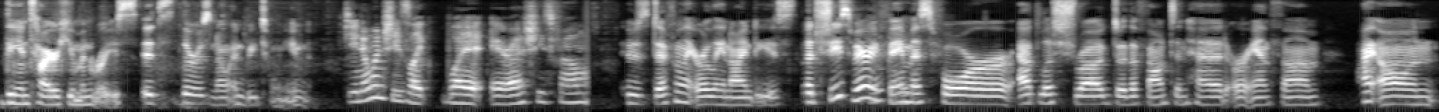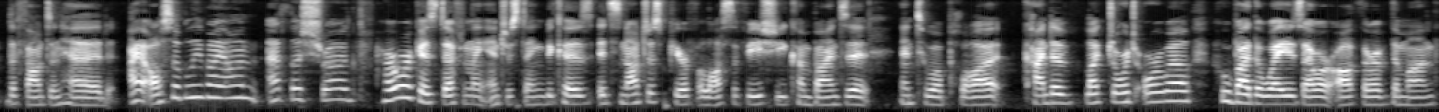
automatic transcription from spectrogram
the entire human race. It's there is no in between. Do you know when she's like what era she's from? It was definitely early 90s. But she's very okay. famous for Atlas Shrugged or The Fountainhead or Anthem. I own The Fountainhead. I also believe I own Atlas Shrugged. Her work is definitely interesting because it's not just pure philosophy, she combines it into a plot, kind of like George Orwell, who, by the way, is our author of the month.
